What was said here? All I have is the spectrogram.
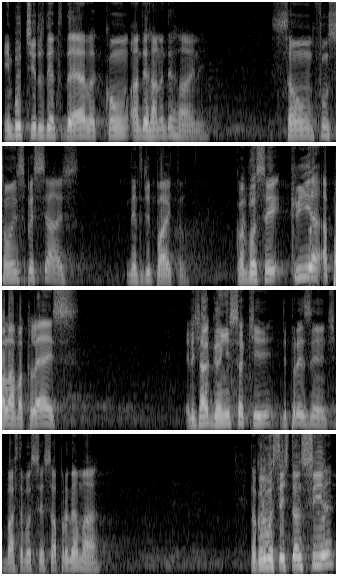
embutidos dentro dela com underline, underline. São funções especiais dentro de Python. Quando você cria a palavra class, ele já ganha isso aqui de presente, basta você só programar. Então, quando você instancia,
